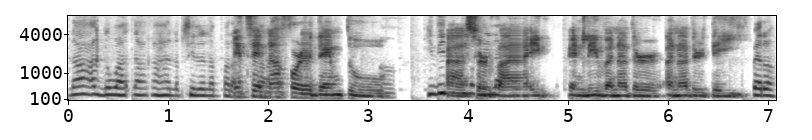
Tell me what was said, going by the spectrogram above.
nakakagawa, nakakahanap sila ng paraan. It's enough for them to hindi uh, nila kailangan- survive and live another another day. Pero,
